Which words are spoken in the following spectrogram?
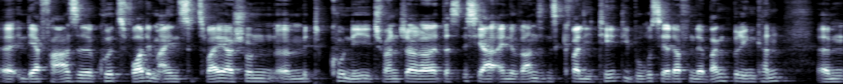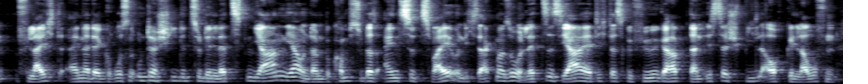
äh, in der Phase kurz vor dem 1 zu 2 ja schon äh, mit Kone, Chwanchara, das ist ja eine Wahnsinnsqualität, die Borussia da von der Bank bringen kann. Ähm, vielleicht einer der großen Unterschiede zu den letzten Jahren, ja, und dann bekommst du das 1 zu 2 und ich sag mal so, letztes Jahr hätte ich das Gefühl gehabt, dann ist das Spiel auch gelaufen.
